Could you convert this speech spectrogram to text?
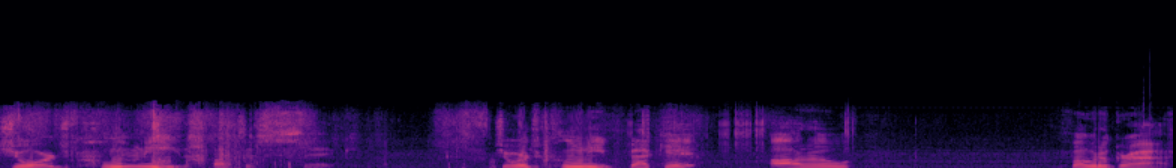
George Clooney. This box is sick. George Clooney, Beckett, auto, photograph.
